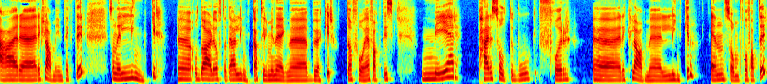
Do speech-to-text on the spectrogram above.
er eh, reklameinntekter. Sånne linker Eh, og da er det ofte at jeg har linka til mine egne bøker. Da får jeg faktisk mer per solgte bok for eh, reklamelinken enn som forfatter.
